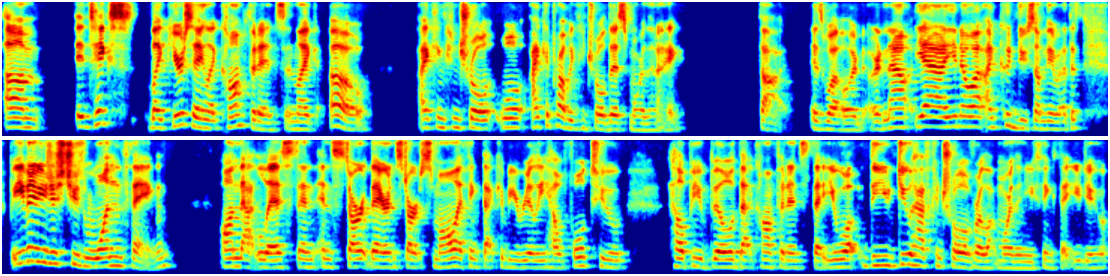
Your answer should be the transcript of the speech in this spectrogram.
Um, it takes, like you're saying, like confidence and like, oh, I can control. Well, I could probably control this more than I thought as well. Or, or now, yeah, you know what? I could do something about this. But even if you just choose one thing on that list and and start there and start small, I think that could be really helpful to help you build that confidence that you that you do have control over a lot more than you think that you do.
